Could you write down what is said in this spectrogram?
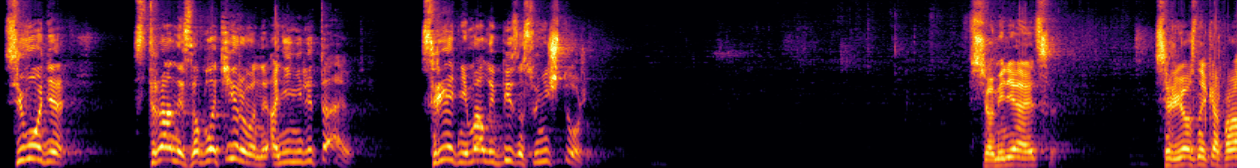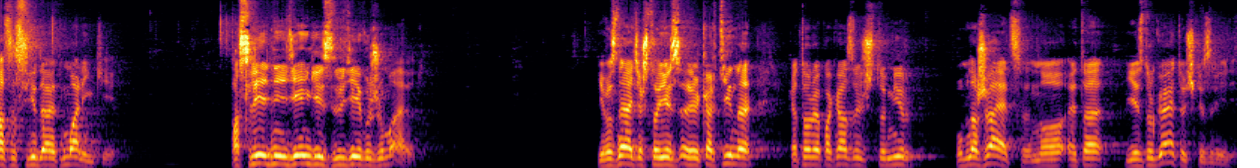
Сегодня Страны заблокированы, они не летают. Средний, малый бизнес уничтожен. Все меняется. Серьезные корпорации съедают маленькие. Последние деньги из людей выжимают. И вы знаете, что есть э, картина, которая показывает, что мир умножается, но это есть другая точка зрения,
